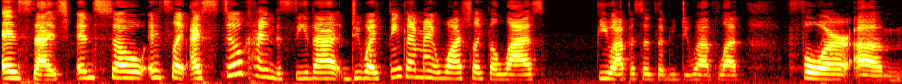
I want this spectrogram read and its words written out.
and such. And so it's like, I still kind of see that. Do I think I might watch, like, the last few episodes that we do have left for um,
